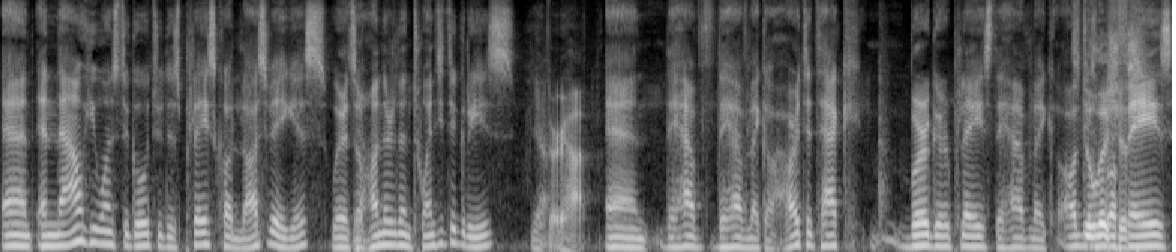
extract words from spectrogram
And and now he wants to go to this place called Las Vegas where it's 120 degrees Yeah. Very hot. and they have they have like a heart attack burger place. They have like all It's these delicious. buffets.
